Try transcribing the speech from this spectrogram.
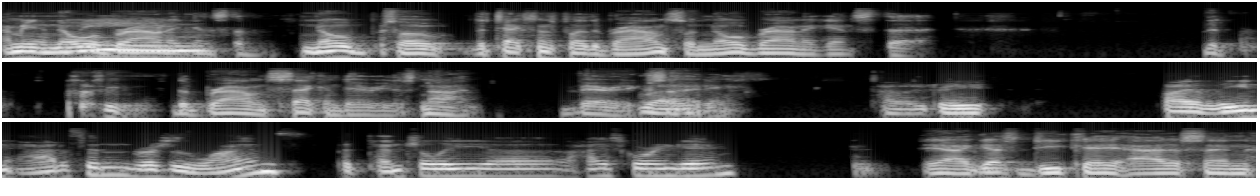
I mean, And Noah Brown against the no. So the Texans play the Browns. So Noah Brown against the the the Browns secondary is not very exciting. I would agree. Probably lean Addison versus the Lions, potentially a high scoring game. Yeah, I guess DK Addison.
